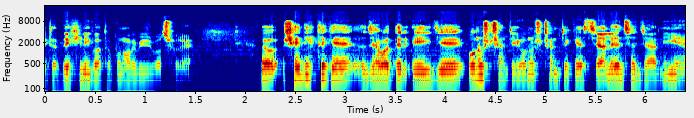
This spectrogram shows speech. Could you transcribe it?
এটা দেখিনি গত পনেরো বিশ বছরে। তো সেই দিক থেকে জামাতের এই যে অনুষ্ঠানটি, অনুষ্ঠানটিকে চ্যালেঞ্জ জানিয়ে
